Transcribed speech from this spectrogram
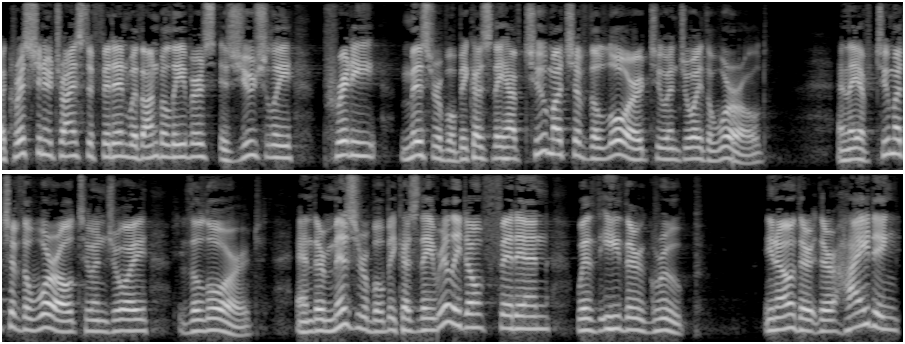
A Christian who tries to fit in with unbelievers is usually pretty miserable because they have too much of the Lord to enjoy the world, and they have too much of the world to enjoy the Lord and they're miserable because they really don't fit in with either group. You know, they're, they're hiding,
